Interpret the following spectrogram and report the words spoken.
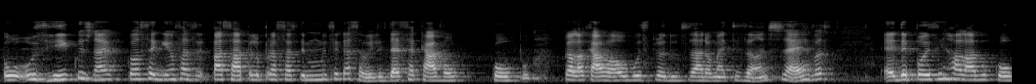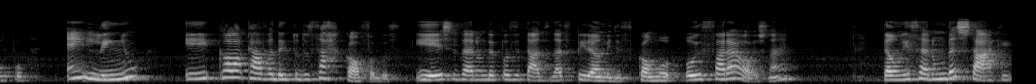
os ricos, né, conseguiam fazer, passar pelo processo de mumificação. Eles dessecavam corpo, colocavam alguns produtos aromatizantes, ervas, é, depois enrolava o corpo em linho e colocava dentro dos sarcófagos. E estes eram depositados nas pirâmides, como os faraós, né? Então, isso era um destaque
